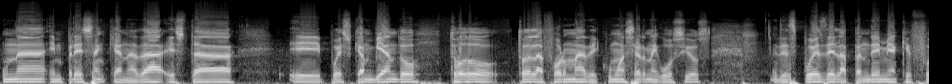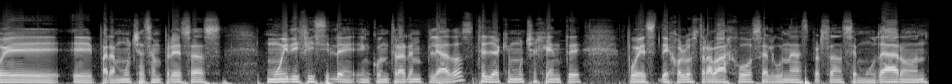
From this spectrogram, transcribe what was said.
una empresa en Canadá está eh, pues cambiando todo toda la forma de cómo hacer negocios después de la pandemia que fue eh, para muchas empresas muy difícil de encontrar empleados ya que mucha gente pues dejó los trabajos algunas personas se mudaron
